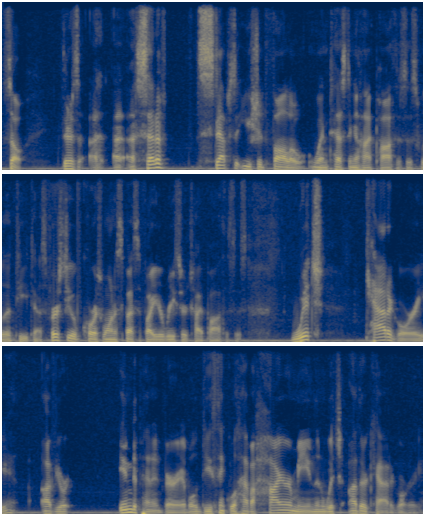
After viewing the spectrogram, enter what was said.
So, there's a, a set of steps that you should follow when testing a hypothesis with a t-test. First, you, of course, want to specify your research hypothesis which category of your independent variable do you think will have a higher mean than which other category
